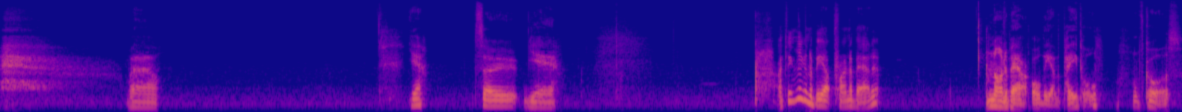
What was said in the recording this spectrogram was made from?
wow. Yeah. So, yeah. I think they're going to be upfront about it. Not about all the other people, of course.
